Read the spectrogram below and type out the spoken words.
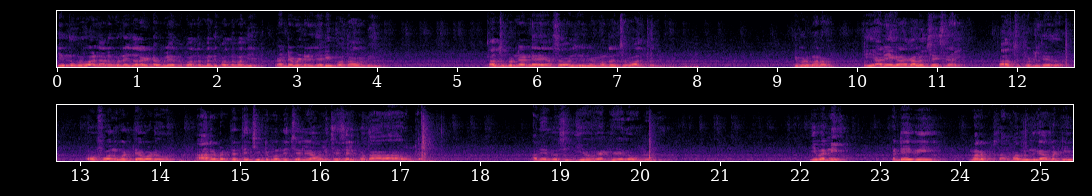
ఎందుకు వాళ్ళు అనుకునే జరగడం లేదు? కొంతమంది కొంతమంది వెంట వెంటనే జరిగిపోతూ ఉంది. తలుచుకుంటే ముందు వచ్చి వాళ్తుంది ఇప్పుడు మనం ఈ అనేక రకాలు వచ్చేసినాయి. ఫాస్ట్ ఫుడ్ లేదు. ఓ ఫోన్ కొడితే వాడు ఆర్డర్ పెడితే తెచ్చి ఇంటి ముందు తెచ్చి వాళ్ళు ఇచ్చేసి వెళ్ళిపోతూ ఉంటాడు. అదేదో స్విగ్గీ గగ్గి ఏదో ఉంటుంది. ఇవన్నీ అంటే ఇవి మనకు సంపద ఉంది కాబట్టి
